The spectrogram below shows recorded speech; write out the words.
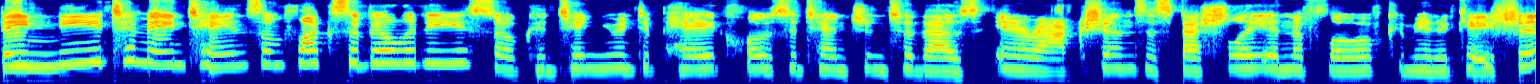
They need to maintain some flexibility, so continuing to pay close attention to those interactions, especially in the flow of communication,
